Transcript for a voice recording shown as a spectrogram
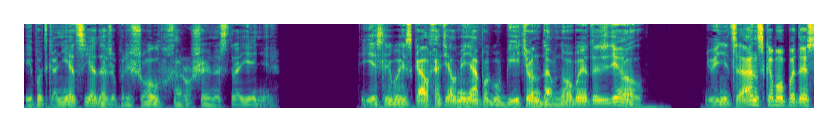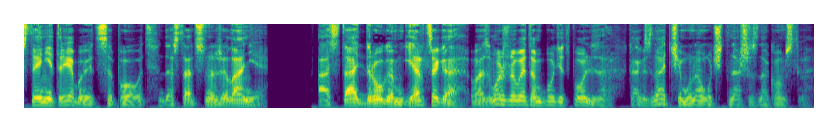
и под конец я даже пришел в хорошее настроение. Если бы Искал хотел меня погубить, он давно бы это сделал. Венецианскому ПДСТ не требуется повод, достаточно желания. А стать другом герцога, возможно, в этом будет польза. Как знать, чему научит наше знакомство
